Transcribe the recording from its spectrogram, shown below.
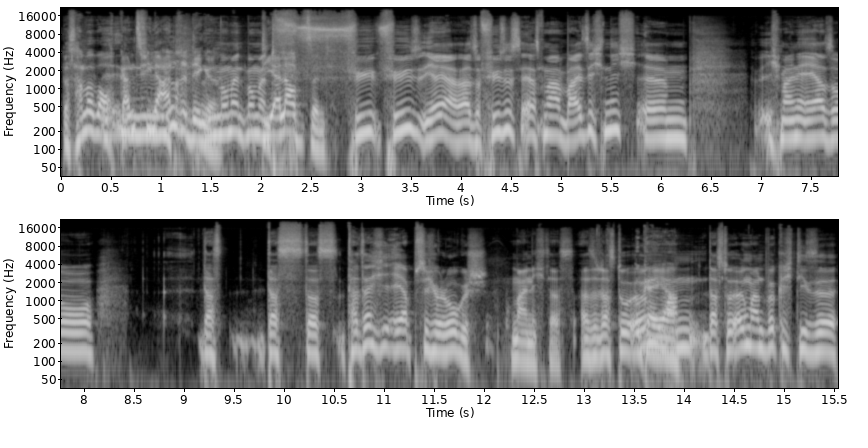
Das haben aber auch ganz äh, viele andere Dinge, Moment, Moment. die erlaubt sind. Phys ja, ja, also Physis erstmal weiß ich nicht. Ähm, ich meine eher so, dass das, das tatsächlich eher psychologisch meine ich das. Also dass du okay, irgendwann, ja. dass du irgendwann wirklich diese,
